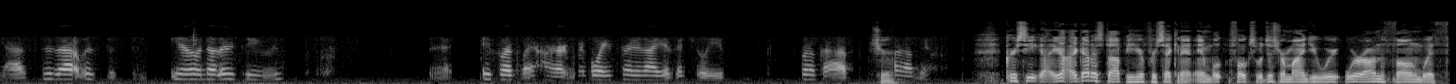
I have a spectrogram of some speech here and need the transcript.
yeah, so that was just, you know, another thing it broke my heart. My boyfriend and I eventually broke up. Sure. Um, Crissy, I, I got to stop you here for a second, and, and we'll, folks, we'll just remind you we're, we're on the phone with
